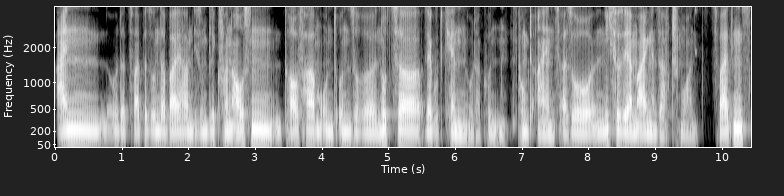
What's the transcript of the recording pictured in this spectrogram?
ein oder zwei Personen dabei haben, die so einen Blick von außen drauf haben und unsere Nutzer sehr gut kennen oder Kunden. Punkt eins. Also nicht so sehr im eigenen Saft schmoren. Zweitens,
